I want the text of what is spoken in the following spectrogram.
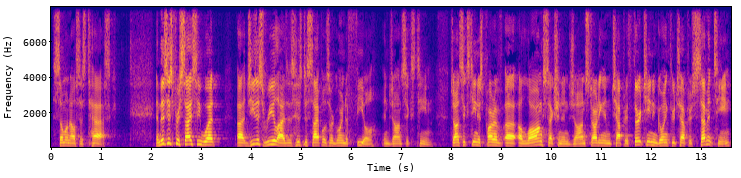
someone else's task. And this is precisely what uh, Jesus realizes his disciples are going to feel in John 16. John 16 is part of a, a long section in John, starting in chapter 13 and going through chapter 17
